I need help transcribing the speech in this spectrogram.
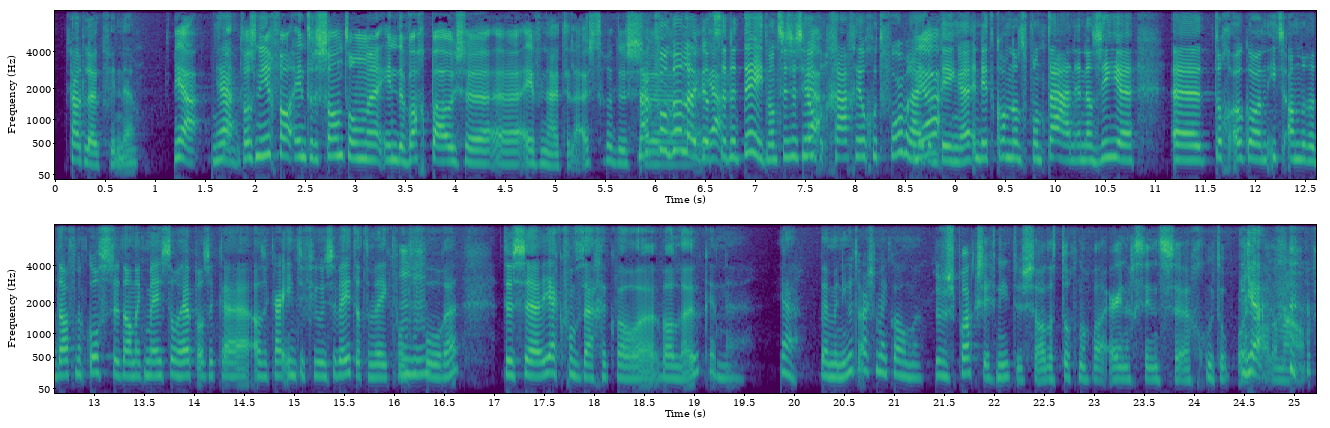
ik zou het leuk vinden. Ja, Ja. het was in ieder geval interessant om eh, in de wachtpauze even naar te luisteren. Dus, Nou, ik vond het wel leuk dat ja. ze het deed. Want ze is dus heel, Ja. graag heel goed voorbereid op dingen. En dit kwam dan spontaan. En dan zie je toch ook wel een iets andere Daphne Koster... dan ik meestal heb als ik, als ik haar interview. En ze weet dat een week van Mhm. tevoren. Dus ja, ik vond het eigenlijk wel, wel leuk. En ben benieuwd waar ze mee komen. Ze versprak zich niet, dus ze hadden het toch nog wel enigszins eh, goed op orde Ja. allemaal.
